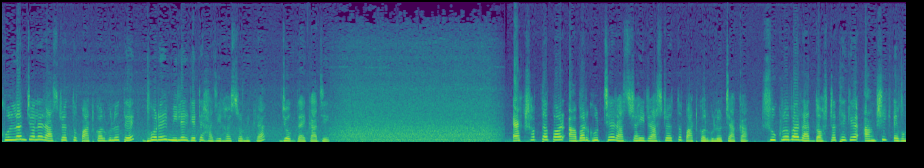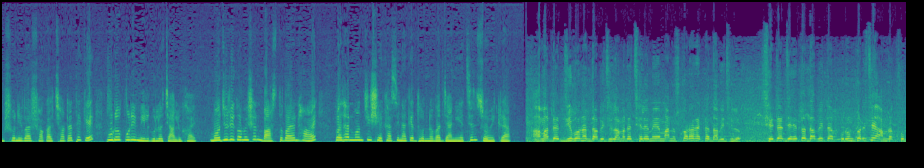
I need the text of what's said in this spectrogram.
খুলনাঞ্চলের রাষ্ট্রায়ত্ত পাটকলগুলোতে ভোরেই মিলের গেটে হাজির হয় শ্রমিকরা। যোগ দেয় কাজে। এক সপ্তাহ পর আবার ঘুরছে রাজশাহীর রাষ্ট্রায়ত্ত পাটকলগুলোর চাকা। শুক্রবার রাত দশটা থেকে আংশিক এবং শনিবার সকাল ছটা থেকে পুরোপুরি মিলগুলো চালু হয়। মজুরি কমিশন বাস্তবায়ন হয়। প্রধানমন্ত্রী শেখ হাসিনাকে ধন্যবাদ জানিয়েছেন শ্রমিকরা। আমাদের জীবনের দাবি ছিল আমাদের ছেলে মেয়ে মানুষ করার একটা দাবি ছিল। সেটা যেহেতু দাবিটা পূরণ করেছে আমরা খুব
